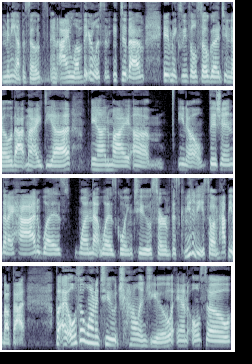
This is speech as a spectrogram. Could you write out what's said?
mini episodes and I love that you're listening to them. It makes me feel so good to know that my idea and my, um, you know, vision that I had was one that was going to serve this community. So I'm happy about that. But I also wanted to challenge you and also,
